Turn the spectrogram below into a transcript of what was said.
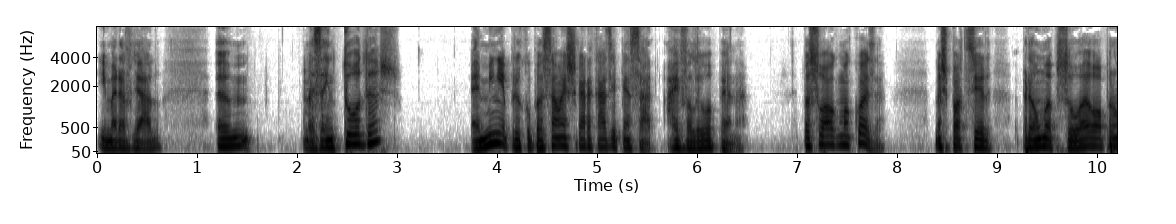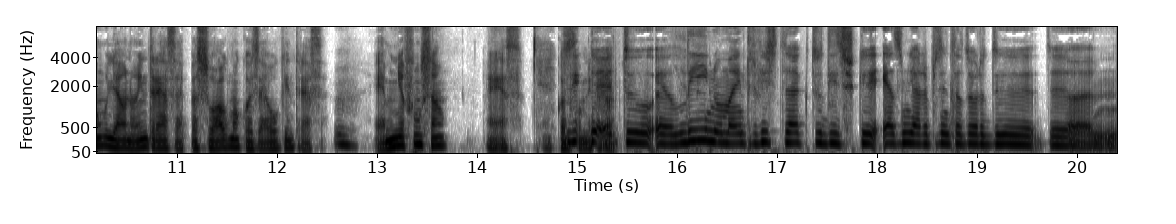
e maravilhado. Hum, mas em todas, a minha preocupação é chegar a casa e pensar: ai, valeu a pena. Passou alguma coisa. Mas pode ser para uma pessoa ou para um milhão, não interessa. Passou alguma coisa, é o que interessa. É a minha função. É essa. comunicador. eh, Tu eh, li numa entrevista que tu dizes que és o melhor apresentador de, de, um,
